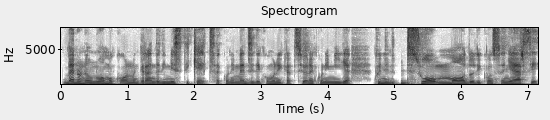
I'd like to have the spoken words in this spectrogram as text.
Bannon è un uomo con grande dimestichezza con i mezzi di comunicazione, con i media, quindi il suo modo di consegnarsi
